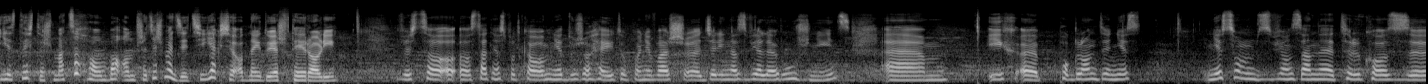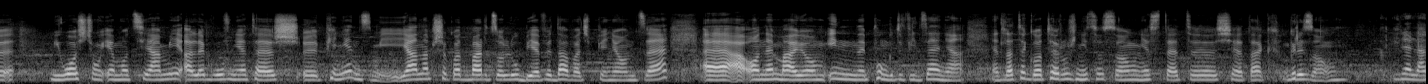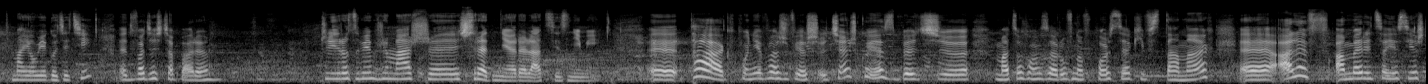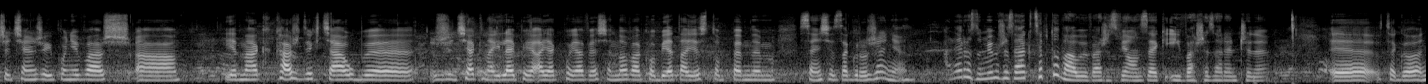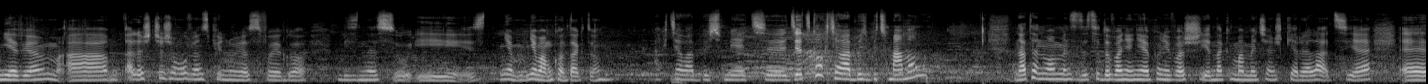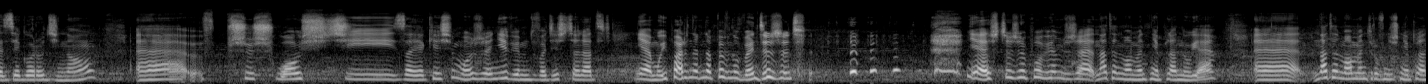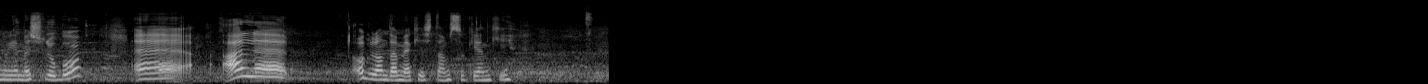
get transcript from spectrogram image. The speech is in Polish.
Jesteś też macochą, bo on przecież ma dzieci. Jak się odnajdujesz w tej roli? Wiesz co, ostatnio spotkało mnie dużo hejtu, ponieważ e, dzieli nas wiele różnic. Ich e, poglądy nie, nie są związane tylko z miłością i emocjami, ale głównie też e, pieniędzmi. Ja na przykład bardzo lubię wydawać pieniądze, a one mają inny punkt widzenia. Dlatego te różnice są niestety się tak gryzą. Ile lat mają jego dzieci? E, 20 parę. Czyli rozumiem, że masz e, średnie relacje z nimi. E, tak, ponieważ wiesz, ciężko jest być e, macochą zarówno w Polsce, jak i w Stanach, e, ale w Ameryce jest jeszcze ciężej, ponieważ a, jednak każdy chciałby żyć jak najlepiej, a jak pojawia się nowa kobieta, jest to w pewnym sensie zagrożenie. Ale rozumiem, że zaakceptowały wasz związek i wasze zaręczyny. E, tego nie wiem, a, ale szczerze mówiąc pilnuję swojego biznesu i nie, nie mam kontaktu. A chciałabyś mieć e, dziecko? Chciałabyś być mamą? Na ten moment zdecydowanie nie, ponieważ jednak mamy ciężkie relacje e, z jego rodziną. W przyszłości, za jakieś może, nie wiem, 20 lat, nie, mój partner na pewno będzie żyć. Nie, szczerze powiem, że na ten moment nie planuję. E, na ten moment również nie planujemy ślubu, e, ale oglądam jakieś tam sukienki.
